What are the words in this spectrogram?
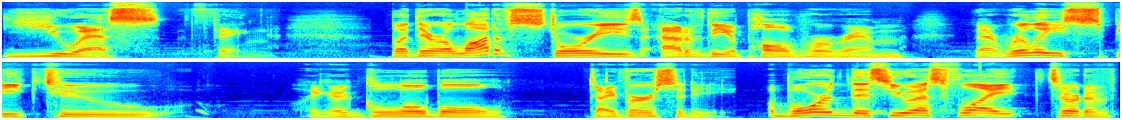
US thing. But there are a lot of stories out of the Apollo program that really speak to like a global diversity. Aboard this US flight, sort of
